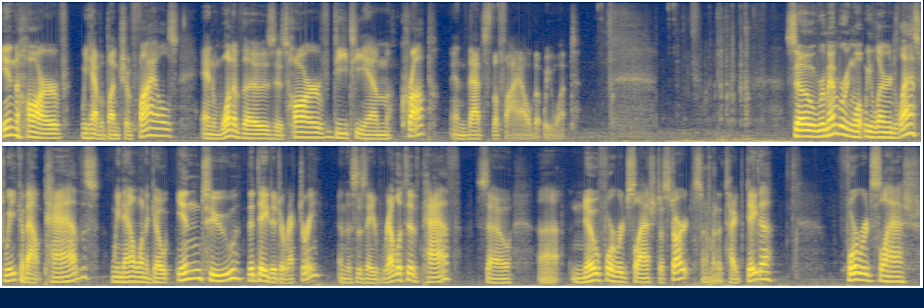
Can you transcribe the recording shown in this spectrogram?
in Harv, we have a bunch of files, and one of those is Harv DTM crop, and that's the file that we want. So remembering what we learned last week about paths, we now want to go into the data directory, and this is a relative path. So uh, no forward slash to start. So I'm going to type data forward slash.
